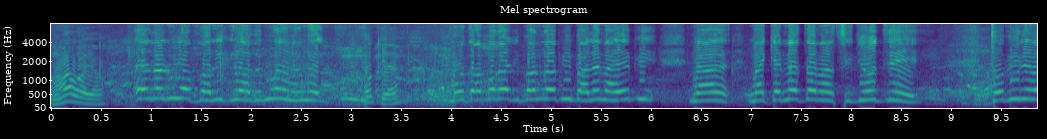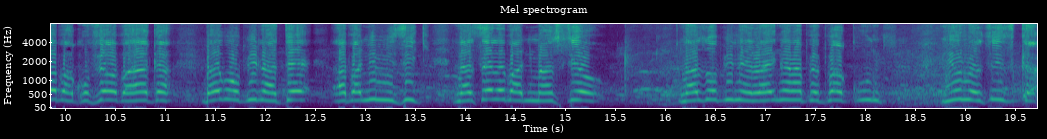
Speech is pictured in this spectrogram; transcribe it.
mama wario ezalula fari grave mwana na ngai moto akoka libanga mibale nayebi nakende ata na studio te tobinela bakofi oyo bayaka bayebi obina te abandi miziki nasele baanimation nazobinela ye ngai na pepa kunzi yo nosiska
